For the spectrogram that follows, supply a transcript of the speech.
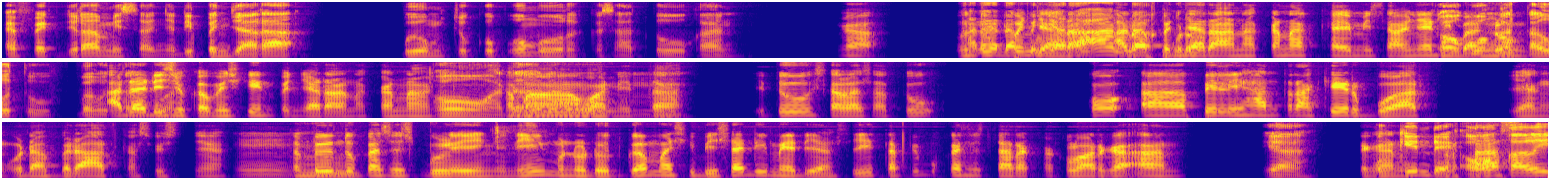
efek jerah misalnya di penjara belum cukup umur ke satu kan. Enggak. Untuk ada penjara penjaraan, ada penjara anak-anak kayak misalnya di Oh, gua Bandung. tahu tuh, baru Ada tahu di gua. Sukamiskin penjara anak-anak. Oh, ada. sama Hmm. wanita. Itu salah satu kok eh, pilihan terakhir buat yang udah berat kasusnya. Hmm. Tapi Hmm. untuk kasus bullying ini menurut gua masih bisa dimediasi tapi bukan secara kekeluargaan. Ya, Dengan Mungkin deh. Oh, kertas, kali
